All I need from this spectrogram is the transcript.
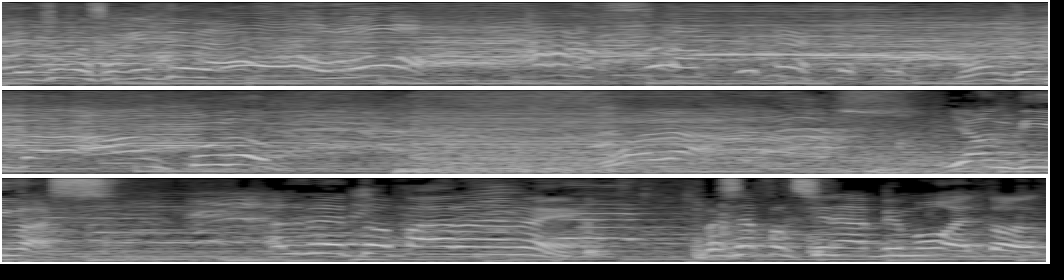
Medyo masakit yun, ha? Oo. Ah, sakit. Nandyan ba ang tulog? Wala. Young Divas. Alam mo ito, parang ano eh. Basta pag sinabi mo, ito,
